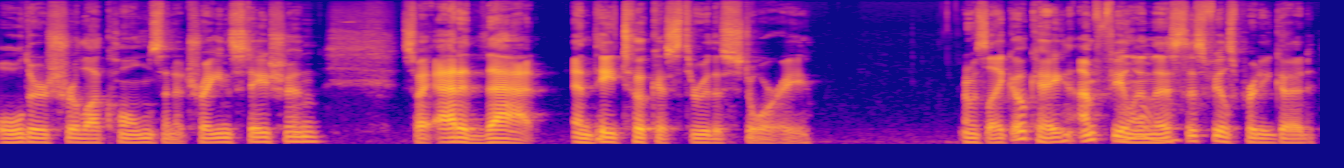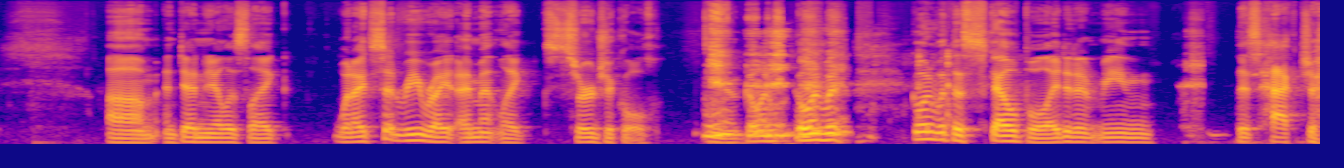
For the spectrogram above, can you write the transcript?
older Sherlock Holmes in a train station. So I added that and they took us through the story. I was like, okay, I'm feeling Oh. this. This feels pretty good. Um, and Danielle is like, when I said rewrite, I meant like surgical, you know, going going with going with a scalpel. I didn't mean this hack job.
